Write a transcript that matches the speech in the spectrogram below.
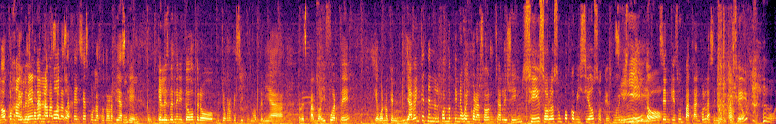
¿no? Como Ajá, que les cobran nada la más a las agencias por las fotografías que, que les venden y todo, pero yo creo que sí, pues no tenía respaldo ahí fuerte. Qué bueno que. Ya ven que en el fondo tiene buen corazón, Charlie Sheen. Sí, solo es un poco vicioso, que es muy Sí, distinto. Dicen que es un patán con la señorita. ¿Ah, sí? pero-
